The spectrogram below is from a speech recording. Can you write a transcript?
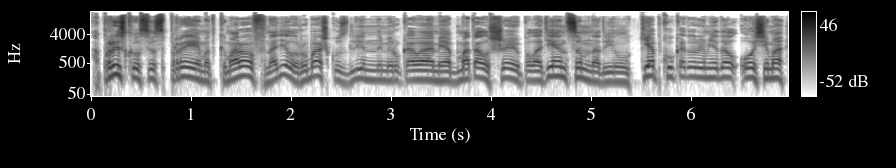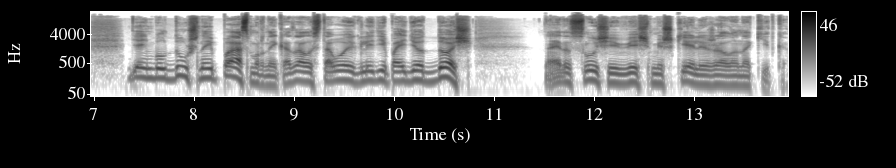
Опрыскался спреем от комаров, надел рубашку с длинными рукавами, обмотал шею полотенцем, надвинул кепку, которую мне дал Осима. День был душный и пасмурный, казалось, того и гляди, пойдет дождь. На этот случай в вещмешке лежала накидка.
